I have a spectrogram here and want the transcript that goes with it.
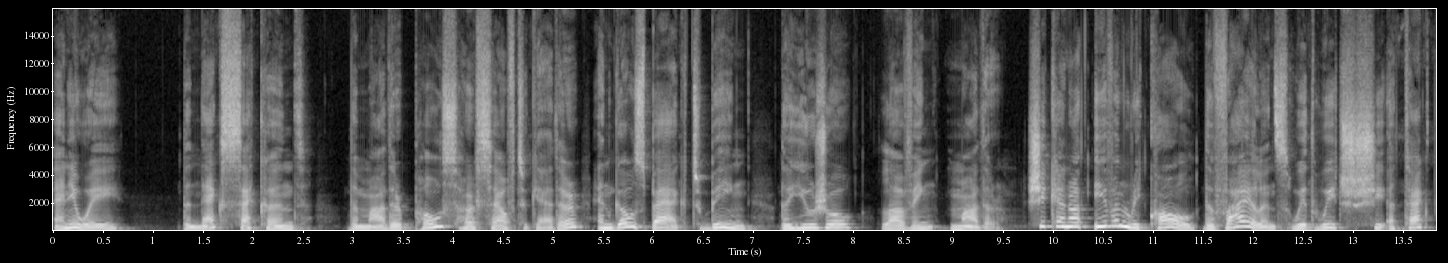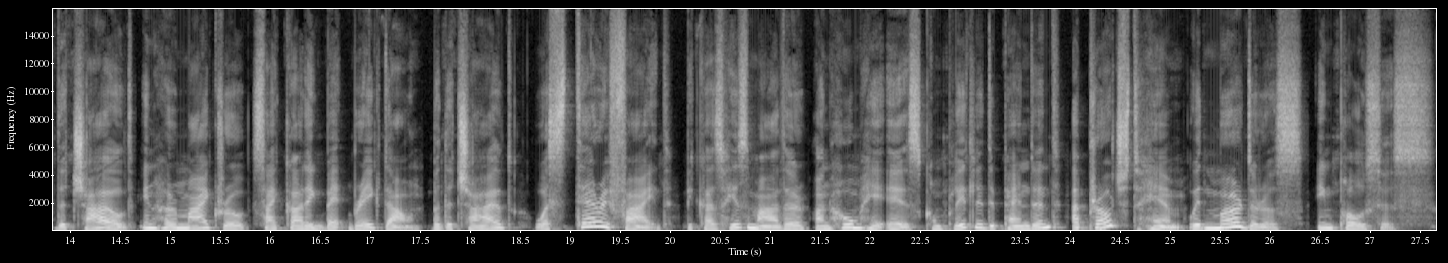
Anyway, the next second, the mother pulls herself together and goes back to being the usual loving mother. She cannot even recall the violence with which she attacked the child in her micro psychotic breakdown, but the child was terrified because his mother, on whom he is completely dependent, approached him with murderous impulses.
